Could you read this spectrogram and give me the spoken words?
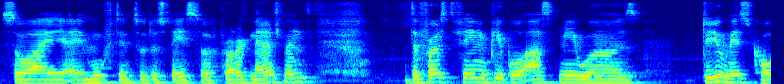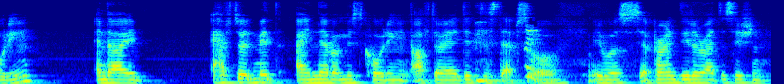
So I, I moved into the space of product management. The first thing people asked me was, Do you miss coding? And I have to admit, I never missed coding after I did the step. So it was apparently the right decision.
